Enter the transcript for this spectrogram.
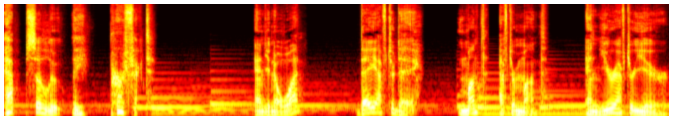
absolutely perfect. And you know what? Day after day, month after month, and year after year,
